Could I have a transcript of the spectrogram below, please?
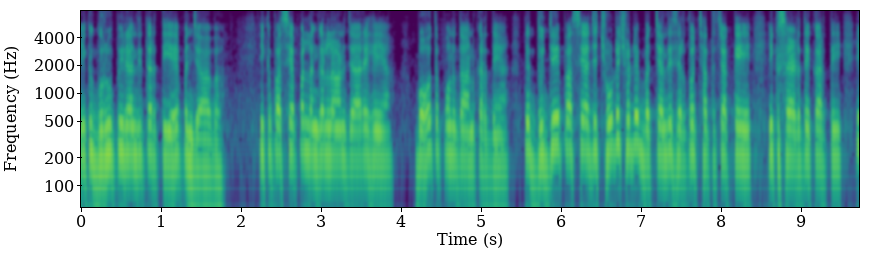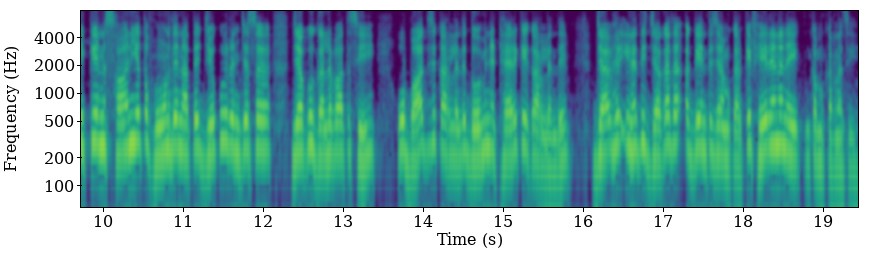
ਇੱਕ ਗੁਰੂ ਪੀਰਾਂ ਦੀ ਧਰਤੀ ਹੈ ਇਹ ਪੰਜਾਬ। ਇੱਕ ਪਾਸੇ ਆਪਾਂ ਲੰਗਰ ਲਾਣ ਜਾ ਰਹੇ ਹਾਂ। ਬਹੁਤ ਪੁੰਨਦਾਨ ਕਰਦੇ ਹਾਂ ਤੇ ਦੂਜੇ ਪਾਸੇ ਅੱਜ ਛੋਟੇ ਛੋਟੇ ਬੱਚਿਆਂ ਦੇ ਸਿਰ ਤੋਂ ਛੱਤ ਚੱਕ ਕੇ ਇੱਕ ਸਾਈਡ ਤੇ ਕਰਤੀ। ਇੱਕ ਇਨਸਾਨੀਅਤ ਹੋਣ ਦੇ ਨਾਤੇ ਜੇ ਕੋਈ ਰੰਜਸ ਜਾਂ ਕੋਈ ਗੱਲਬਾਤ ਸੀ, ਉਹ ਬਾਅਦ 'ਚ ਕਰ ਲੈਂਦੇ 2 ਮਹੀਨੇ ਠਹਿਰ ਕੇ ਕਰ ਲੈਂਦੇ। ਜਾਂ ਫਿਰ ਇਹਨਾਂ ਦੀ ਜਗ੍ਹਾ ਦਾ ਅੱਗੇ ਇੰਤਜ਼ਾਮ ਕਰਕੇ ਫਿਰ ਇਹਨਾਂ ਨੇ ਕੰਮ ਕਰਨਾ ਸੀ।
